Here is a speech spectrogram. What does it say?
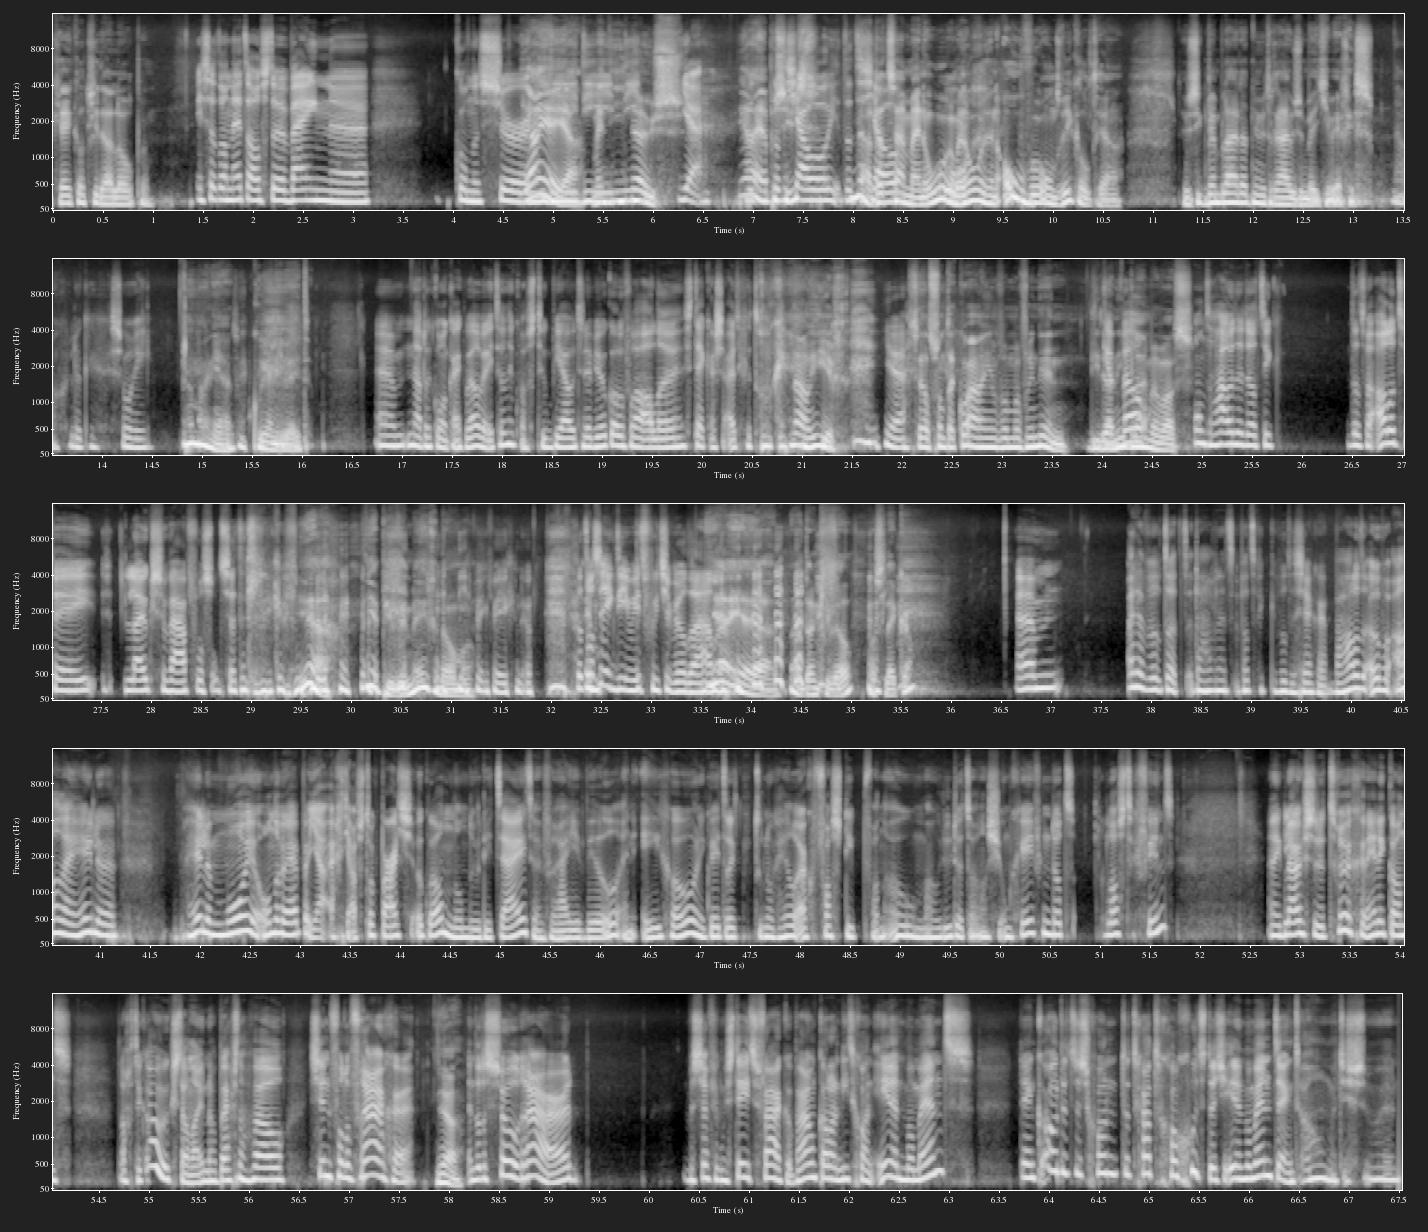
een krekeltje daar lopen. Is dat dan net als de wijn... Uh, connoisseur. Ja, ja, ja. Die, met die, neus. Ja, ja, ja precies. Dat, is jouw, dat, nou, is jouw dat zijn mijn oren. Mijn oren zijn overontwikkeld, ja. Dus ik ben blij dat nu het ruis een beetje weg is. Nou, gelukkig. Sorry. Nou, maakt niet uit. Dat kon jij niet weten. Um, nou, dat kon ik eigenlijk wel weten. Want ik was natuurlijk bij jou. Toen heb je ook overal alle stekkers uitgetrokken. Nou, hier. ja. Zelfs van het aquarium van mijn vriendin. Die ik daar niet blij mee was. onthouden dat ik dat we alle twee Luikse wafels ontzettend lekker vinden. Ja, die heb je weer meegenomen. die heb ik meegenomen. Dat was ik die een witvoetje wilde halen. Ja, ja, ja. Nou, dankjewel. Was lekker. Um, oh, dat, dat, dat, het, wat ik wilde zeggen. We hadden het over allerlei hele, hele mooie onderwerpen. Ja, echt jouw stokpaardjes ook wel. Non-dualiteit en vrije wil en ego. En ik weet dat ik toen nog heel erg vastliep van... oh, maar hoe doe je dat dan als je omgeving dat lastig vindt? En ik luisterde terug. Aan de ene kant dacht ik, oh, ik stel nou nog best nog wel zinvolle vragen. Ja. En dat is zo raar. Besef ik me steeds vaker. Waarom kan het niet gewoon in het moment denken, oh, dit is gewoon, dat gaat gewoon goed. Dat je in het moment denkt, oh, het is, uh,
